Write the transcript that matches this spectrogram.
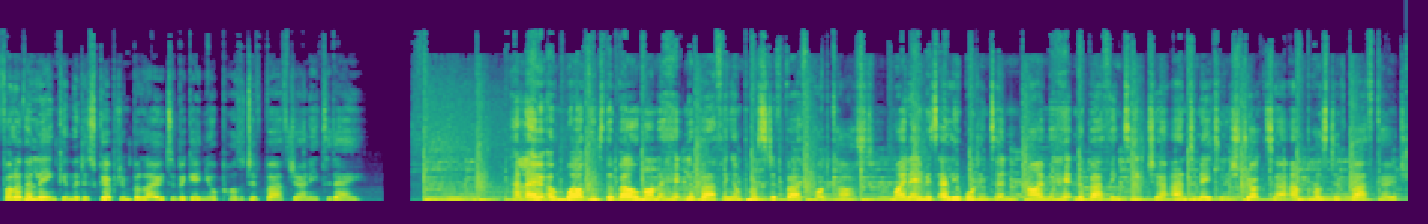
Follow the link in the description below to begin your positive birth journey today. Hello and welcome to the Bell Mama Hypnobirthing and Positive Birth podcast. My name is Ellie Waddington. I'm a hypnobirthing teacher, antenatal instructor, and positive birth coach,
